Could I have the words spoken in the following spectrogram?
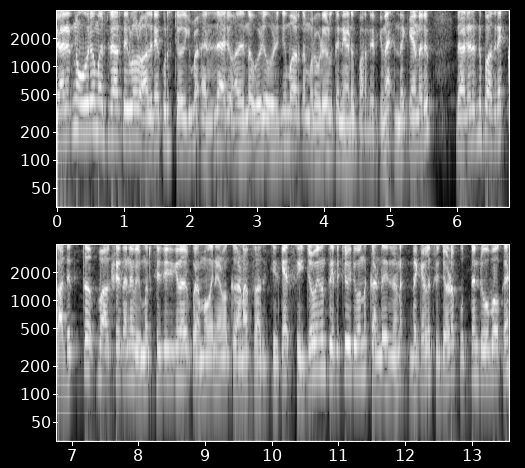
ഡയറക്ടറിന് ഓരോ മത്സരാർത്ഥികളോടും അതിനെക്കുറിച്ച് ചോദിക്കുമ്പോൾ എല്ലാവരും അതിൽ നിന്ന് ഒഴി ഒഴിഞ്ഞു മാറുന്ന മറുപടികൾ തന്നെയാണ് പറഞ്ഞിരിക്കുന്നത്. എന്തൊക്കെയാണ് ഒരു ഡയറക്ടറിന് ഇപ്പോൾ അതിനെ കടുത്ത ഭാഷയിൽ തന്നെ വിമർശിച്ചിരിക്കുന്ന ഒരു പ്രമുഖനെ നമുക്ക് കാണാൻ സാധിച്ചിരിക്കുക. സിജോ ഇന്ന് തിരിച്ചു വരുമെന്ന് കണ്ടതിനാണ് ഇതൊക്കെയുള്ള സിജോയുടെ പുത്തൻ രൂപമൊക്കെ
